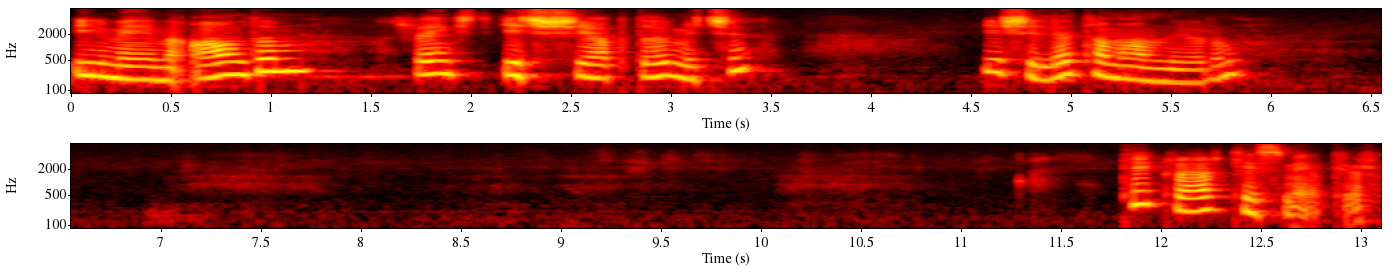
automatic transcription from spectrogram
ilmeğimi aldım. Renk geçişi yaptığım için yeşille tamamlıyorum. Tekrar kesme yapıyorum.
